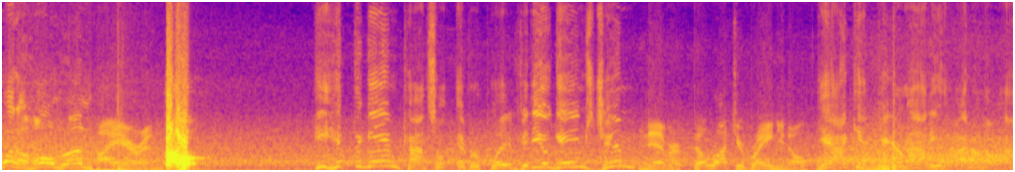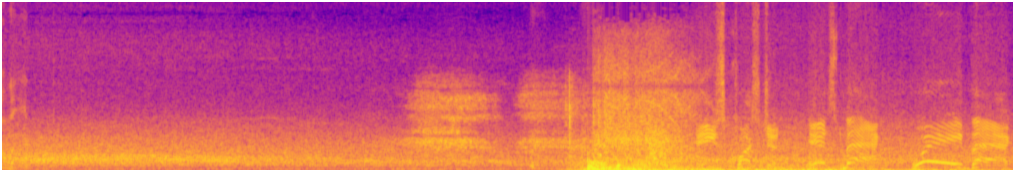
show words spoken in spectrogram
What a home run by Aaron. Uh oh. He hit the game console. Ever play video games, Jim? Never. They'll rot your brain, you know. Yeah, I can't figure them out either. I don't know how they hit. He's questioned. It's back. Way back.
